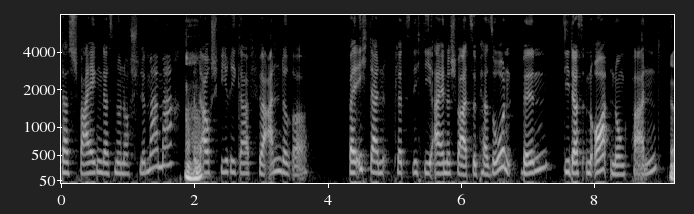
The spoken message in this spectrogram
dass Schweigen das nur noch schlimmer macht Aha. und auch schwieriger für andere. Weil ich dann plötzlich die eine schwarze Person bin, die das in Ordnung fand Ja.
